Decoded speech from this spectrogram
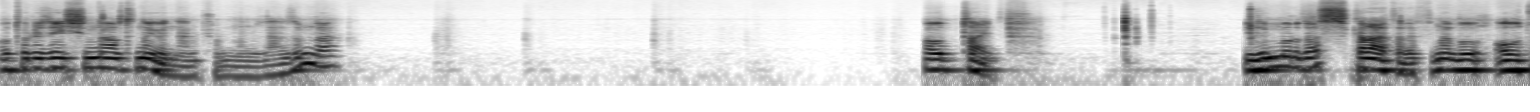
authorization'ın altına göndermiş olmamız lazım da out type Bizim burada Scala tarafına bu out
